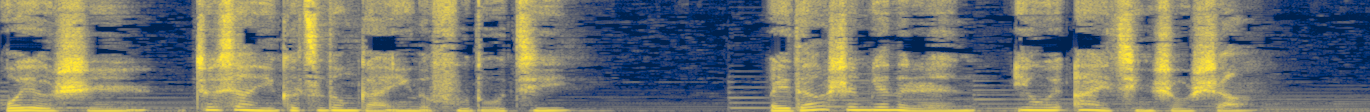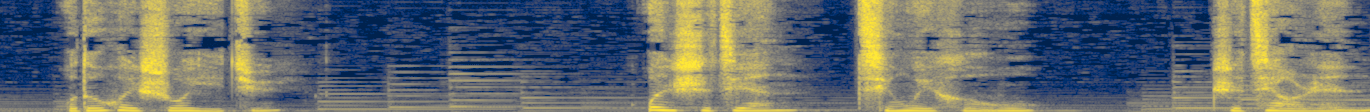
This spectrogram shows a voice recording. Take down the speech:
我有时就像一个自动感应的复读机，每当身边的人因为爱情受伤，我都会说一句：“问世间情为何物，只叫人。”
